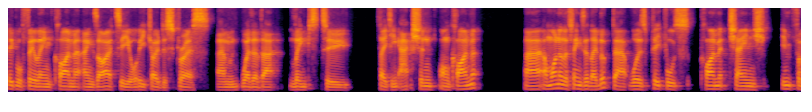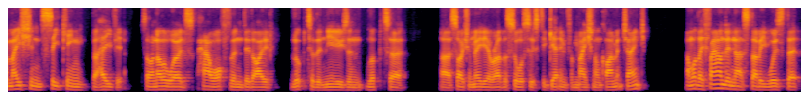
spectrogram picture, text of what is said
people feeling climate anxiety or eco distress and whether that linked to taking action on climate. Uh, and one of the things that they looked at was people's climate change information seeking behavior. So, in other words, how often did I look to the news and look to uh, social media or other sources to get information on climate change? And what they found in that study was that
